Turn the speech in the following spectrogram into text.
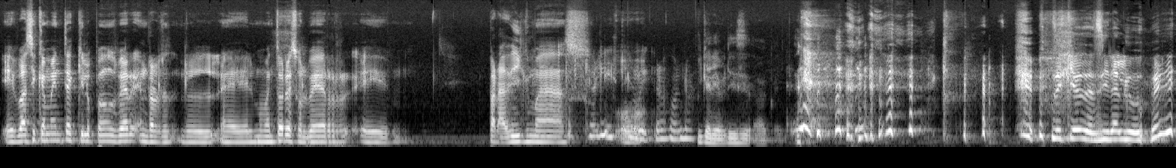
Eh, básicamente aquí lo podemos ver en el, el momento de resolver eh, paradigmas. ¿Qué oliste el o- micrófono? Quería. ¿No quieres decir algo, güey?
